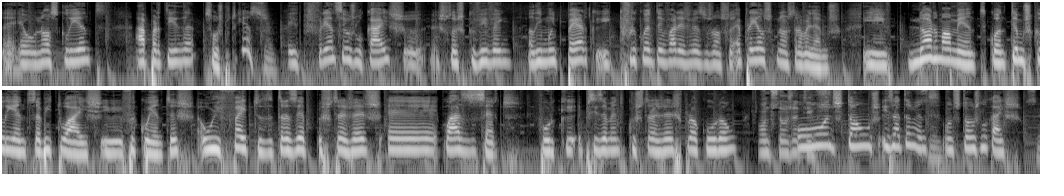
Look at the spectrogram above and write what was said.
é, é o nosso cliente. À partida são os portugueses. E de preferência os locais, eh, as pessoas que vivem ali muito perto e que frequentem várias vezes os nossos. É para eles que nós trabalhamos. E normalmente, quando temos clientes habituais e frequentes, o efeito de trazer os estrangeiros é quase certo. Porque precisamente porque os estrangeiros procuram onde estão os nativos. onde estão os, exatamente, Sim. onde estão os locais. Sim.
